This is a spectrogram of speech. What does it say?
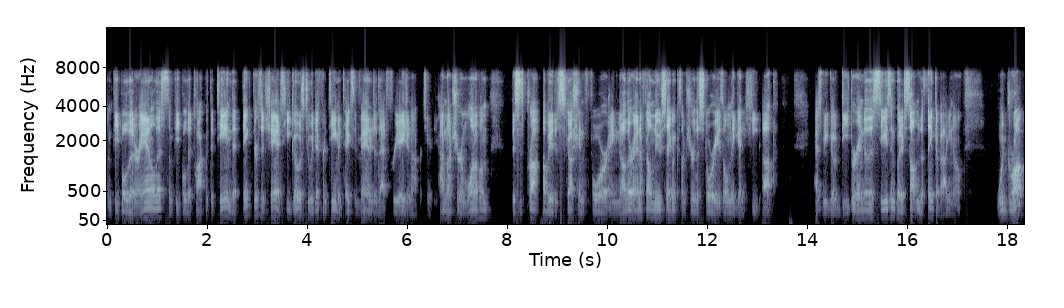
some people that are analysts, some people that talk with the team that think there's a chance he goes to a different team and takes advantage of that free agent opportunity. I'm not sure I'm one of them. This is probably a discussion for another NFL news segment because I'm sure the story is only going to heat up as we go deeper into this season. But it's something to think about. You know, would Gronk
